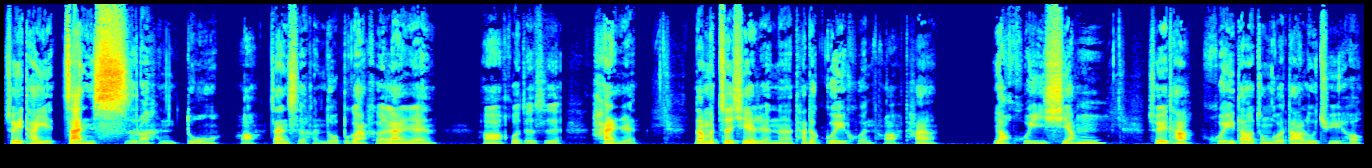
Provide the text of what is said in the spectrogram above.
所以他也战死了很多啊，战死了很多，不管荷兰人啊，或者是汉人。那么这些人呢，他的鬼魂啊，他要回乡，嗯所以他回到中国大陆去以后，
